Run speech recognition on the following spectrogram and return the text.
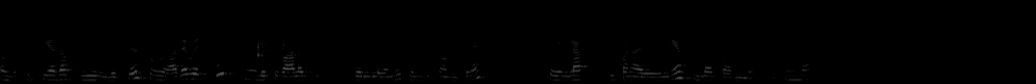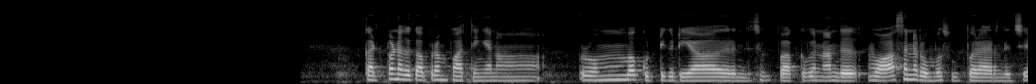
கொஞ்சம் குட்டியாக தான் பூ இருந்துச்சு. ஸோ அதை வச்சு உங்களுக்கு வாழைப்பூ பூ பொரியல் வந்து செஞ்சு காமிக்கிறேன். சரிங்களா? ஸ்கிப் பண்ணாதீங்க. ஃபுல்லாக பாருங்கள் ஓகேங்களா கட் பண்ணதுக்கப்புறம் பார்த்தீங்கன்னா ரொம்ப குட்டி குட்டியாக இருந்துச்சு. பார்க்கவே அந்த வாசனை ரொம்ப சூப்பராக இருந்துச்சு.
